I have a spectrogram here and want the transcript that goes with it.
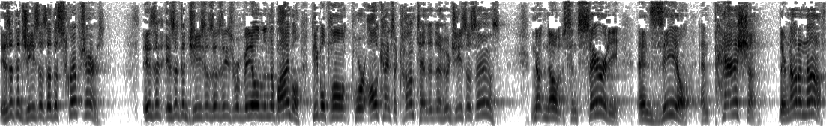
Is it the Jesus of the Scriptures? Is it, is it the Jesus as he's revealed in the Bible? People pour, pour all kinds of content into who Jesus is. No, no, sincerity and zeal and passion, they're not enough.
